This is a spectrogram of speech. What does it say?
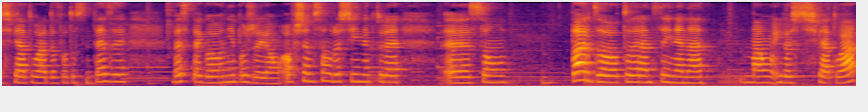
światła do fotosyntezy, bez tego nie pożyją. Owszem, są rośliny, które e, są bardzo tolerancyjne na małą ilość światła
